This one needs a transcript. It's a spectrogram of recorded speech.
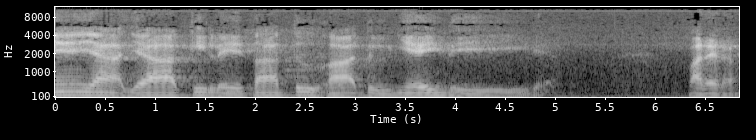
င်ရရာကိလေသာသူဟာသူငြိမ့်သည်တဲ့ပါတယ်တော့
